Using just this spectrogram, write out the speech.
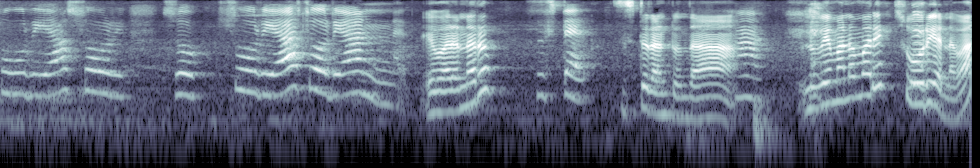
సూర్య సూర్య సో సూర్య సూర్య అన్నారు ఎవరన్నారు? సిస్టర్. సిస్టర్ అంటుందా? నువ్వేమన్నావు మరి? సోరీ అన్నావా?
